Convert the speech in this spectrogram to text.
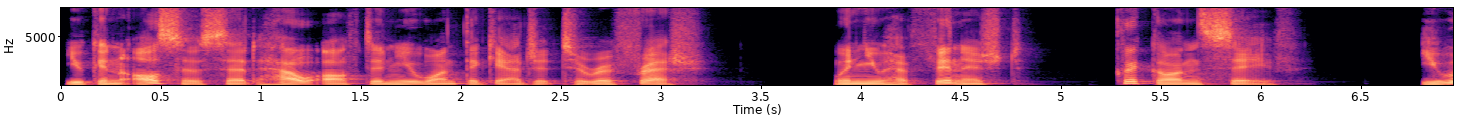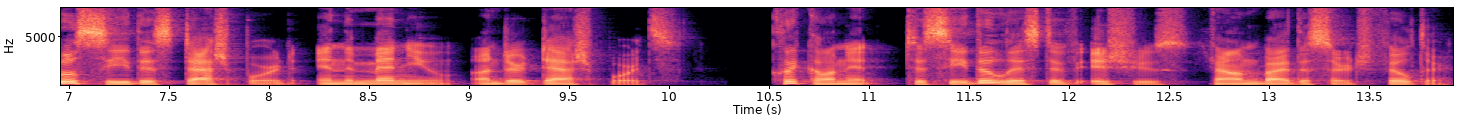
You can also set how often you want the gadget to refresh. When you have finished, click on Save. You will see this dashboard in the menu under Dashboards. Click on it to see the list of issues found by the search filter.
